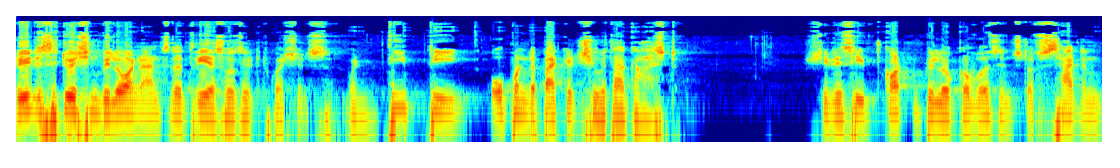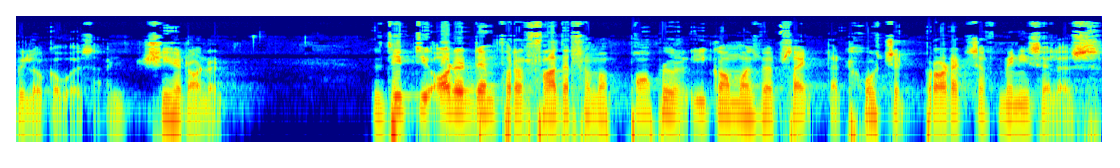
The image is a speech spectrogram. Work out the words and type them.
Read the situation below and answer the three associated questions. When Deepti opened the package, she was aghast. She received cotton pillow covers instead of satin pillow covers, and she had ordered. Deepti ordered them for her father from a popular e-commerce website that hosted products of many sellers.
